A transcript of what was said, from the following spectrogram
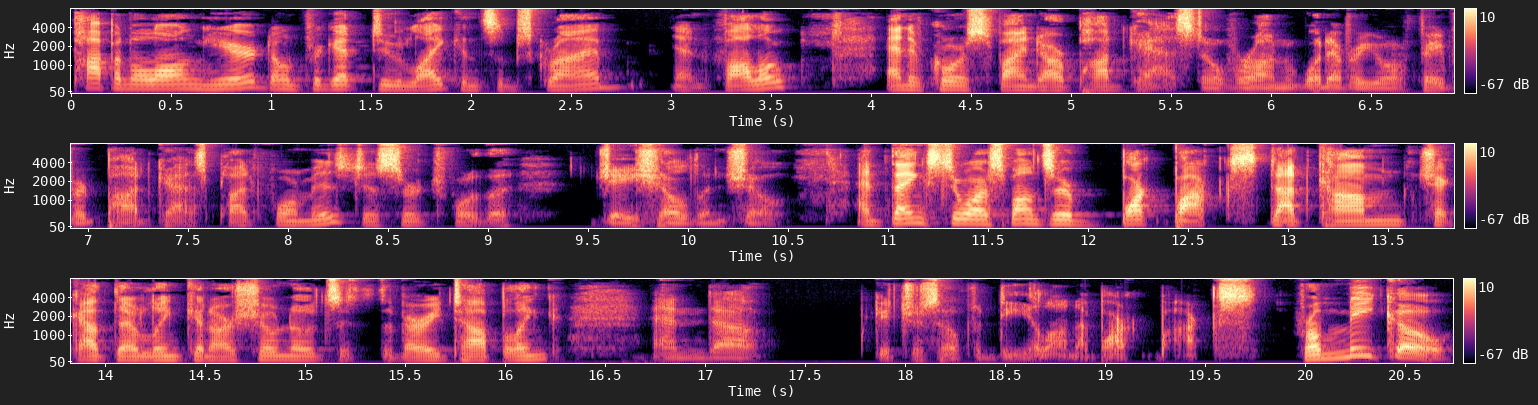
popping along here. Don't forget to like and subscribe and follow. And of course, find our podcast over on whatever your favorite podcast platform is. Just search for the Jay Sheldon Show. And thanks to our sponsor, BarkBox.com. Check out their link in our show notes. It's the very top link. And uh, get yourself a deal on a BarkBox from Miko.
